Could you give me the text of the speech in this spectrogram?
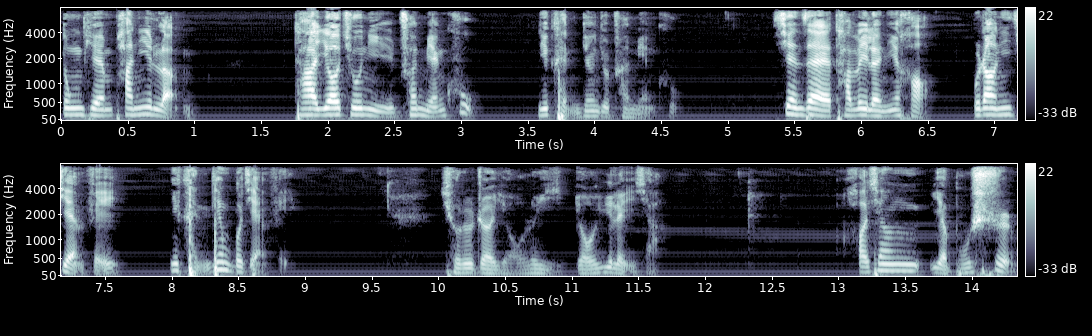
冬天怕你冷，她要求你穿棉裤，你肯定就穿棉裤。现在她为了你好，不让你减肥。”你肯定不减肥。求助者犹豫犹豫了一下，好像也不是，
